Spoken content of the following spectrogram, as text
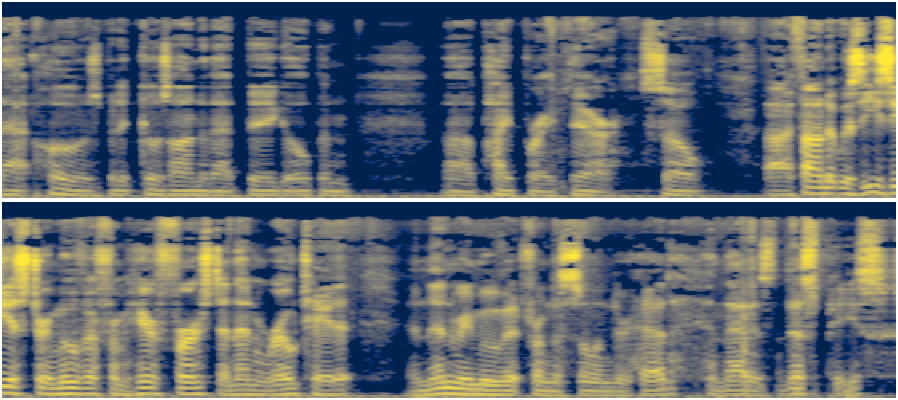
that hose, but it goes onto that big open uh, pipe right there. So uh, I found it was easiest to remove it from here first and then rotate it and then remove it from the cylinder head. And that is this piece.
